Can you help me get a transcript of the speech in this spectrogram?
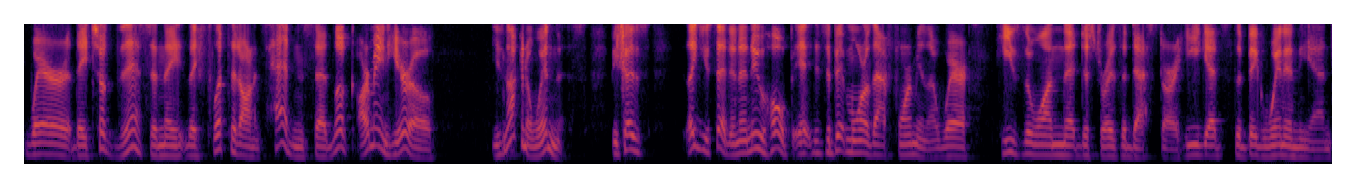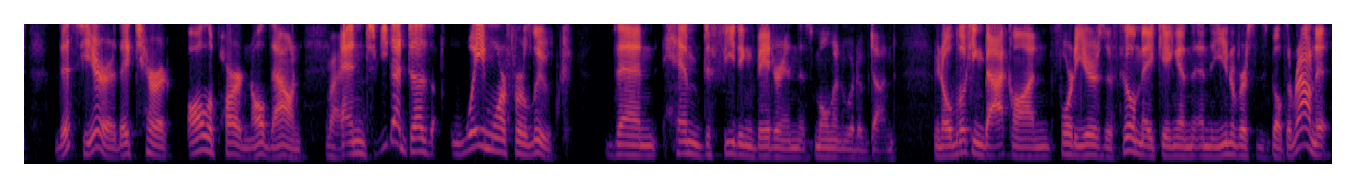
Where they took this and they they flipped it on its head and said, "Look, our main hero, he's not going to win this because." Like you said, in A New Hope, it- it's a bit more of that formula where he's the one that destroys the Death Star. He gets the big win in the end. This here, they tear it all apart and all down. Right. And to me, that does way more for Luke than him defeating Vader in this moment would have done. You know, looking back on 40 years of filmmaking and, and the universe that's built around it,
